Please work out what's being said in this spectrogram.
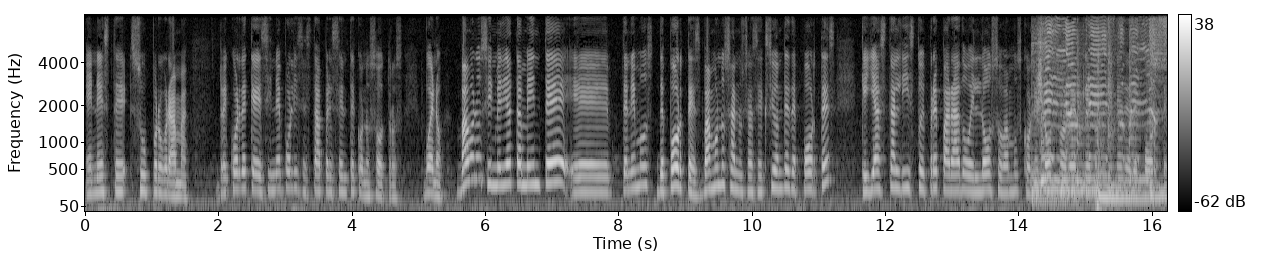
en este su programa. Recuerde que Cinépolis está presente con nosotros. Bueno, vámonos inmediatamente. eh, tenemos deportes. Vámonos a nuestra sección de deportes, que ya está listo y preparado el oso. Vamos con el oso a ver qué nos tiene de deporte.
